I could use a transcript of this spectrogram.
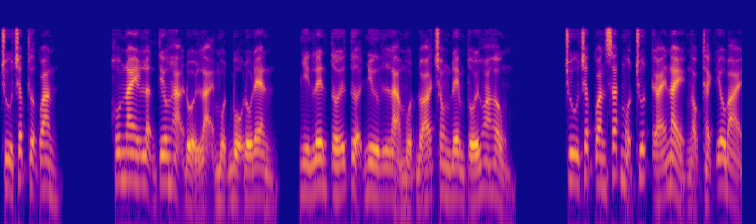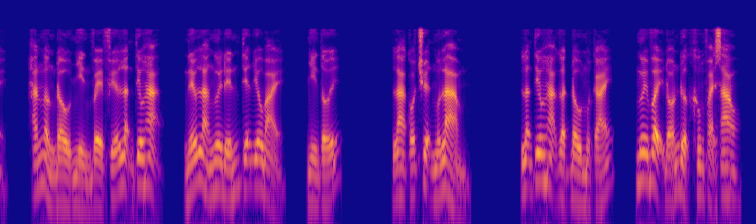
chu chấp thượng quan. Hôm nay lận tiêu hạ đổi lại một bộ đồ đen, nhìn lên tới tựa như là một đóa trong đêm tối hoa hồng. Chu chấp quan sát một chút cái này ngọc thạch yêu bài, hắn ngẩng đầu nhìn về phía lận tiêu hạ, nếu là ngươi đến tiễn yêu bài, nhìn tới, là có chuyện muốn làm. Lận tiêu hạ gật đầu một cái, ngươi vậy đón được không phải sao?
